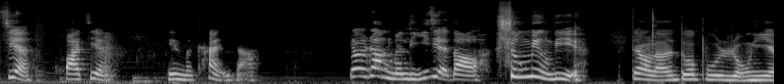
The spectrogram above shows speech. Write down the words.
剑花剑，给你们看一下啊，要让你们理解到生命力，吊兰多不容易，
